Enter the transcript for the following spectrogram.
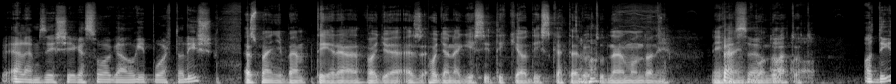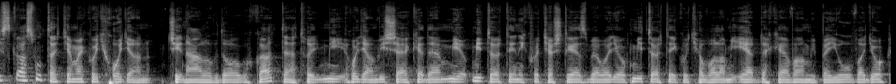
elemzésére szolgáló riporttal is. Ez mennyiben tér el, vagy ez hogyan egészíti ki a diszket? Erről Aha. tudnál mondani néhány Persze, gondolatot? A, a diszk azt mutatja meg, hogy hogyan csinálok dolgokat, tehát hogy mi, hogyan viselkedem, mi, mi történik, hogyha stresszben vagyok, mi történik, hogyha valami érdekel, valamiben jó vagyok,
